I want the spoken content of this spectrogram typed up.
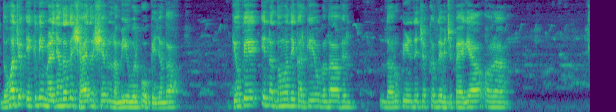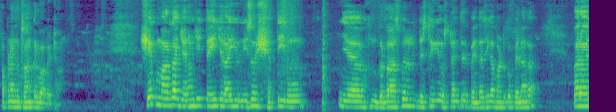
ਦੋਵਾਂ ਚੋਂ ਇੱਕ ਵੀ ਮਿਲ ਜਾਂਦਾ ਤੇ ਸ਼ਾਇਦ ਉਹ ਸ਼ਿਵ ਲੰਮੀ ਉਮਰ ਭੋਗ ਕੇ ਜਾਂਦਾ, ਕਿਉਂਕਿ ਇਹਨਾਂ ਦੋਵਾਂ ਦੇ ਕਰਕੇ ਉਹ ਬੰਦਾ ਫਿਰ दारू ਪੀਣ ਦੇ ਚੱਕਰ ਦੇ ਵਿੱਚ ਪੈ ਗਿਆ ਔਰ ਆਪਣਾ ਨੁਕਸਾਨ ਕਰਵਾ ਬੈਠਾ। ਸ਼ਿਵ ਕੁਮਾਰ ਦਾ ਜਨਮ ਜੀ 23 ਜੁਲਾਈ 1936 ਨੂੰ ਗੁਰਦਾਸਪੁਰ ਡਿਸਟ੍ਰਿਕਟ ਉਸ ਟਾਈਮ ਤੇ ਪੈਂਦਾ ਸੀਗਾ ਵੰਡ ਤੋਂ ਪਹਿਲਾਂ ਦਾ। ਪਰ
